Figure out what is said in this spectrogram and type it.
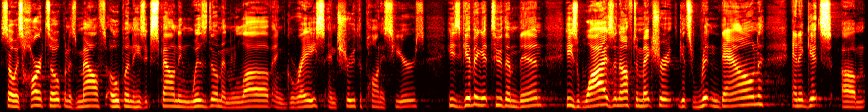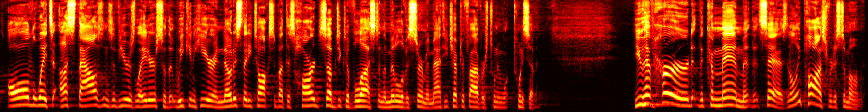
So his heart's open, his mouth's open. He's expounding wisdom and love and grace and truth upon his hearers. He's giving it to them then. He's wise enough to make sure it gets written down and it gets um, all the way to us thousands of years later so that we can hear. And notice that he talks about this hard subject of lust in the middle of his sermon, Matthew chapter 5, verse 27. You have heard the commandment that says, and only pause for just a moment.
